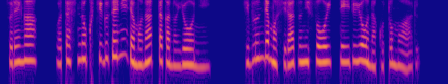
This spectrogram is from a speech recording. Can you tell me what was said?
それが私の口癖にでもなったかのように、自分でも知らずにそう言っているようなこともある。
